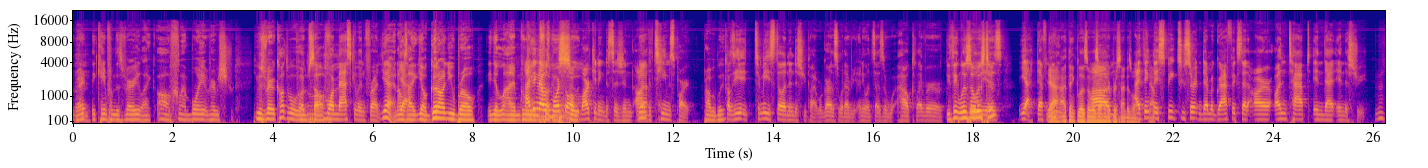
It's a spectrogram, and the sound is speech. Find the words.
right? Mhm. It came from this very like oh flamboyant, very. Str- he was very comfortable with himself. more masculine front. yeah, and I was like, yo, good on you, bro, in your lime green. I think that was more fucking so a marketing decision on Yeah. the team's part. Probably. Because he, to me, he's still an industry plant, regardless of whatever anyone says or how clever. Do you think Lizzo cool is he too? Yeah, definitely. Yeah, I think Lizzo is Um, 100% as well. I think Yeah. they speak to certain demographics that are untapped in that industry. Mm,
